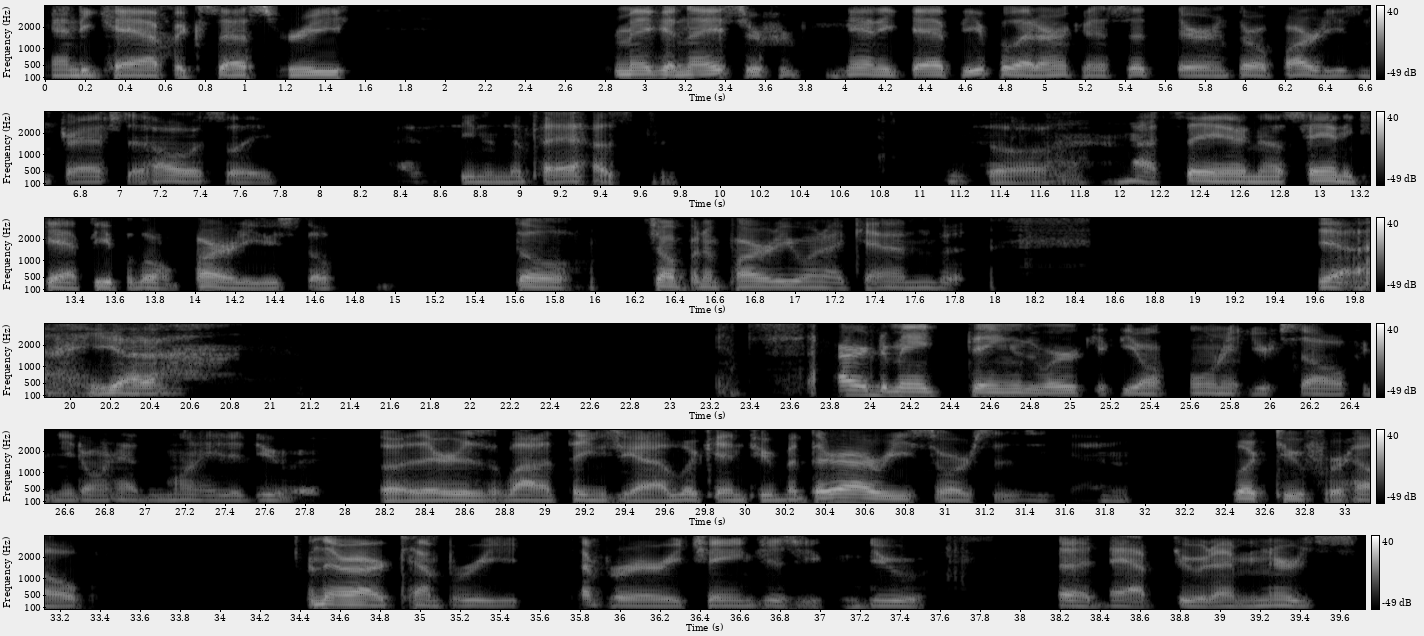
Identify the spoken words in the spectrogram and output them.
handicap accessory make it nicer for handicapped people that aren't going to sit there and throw parties and trash the house like I've seen in the past. So I'm not saying us handicapped people don't party. We still still jump in a party when I can, but yeah, you gotta. It's hard to make things work if you don't own it yourself and you don't have the money to do it. So there is a lot of things you gotta look into, but there are resources you can look to for help. And there are temporary temporary changes you can do to adapt to it. I mean, there's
